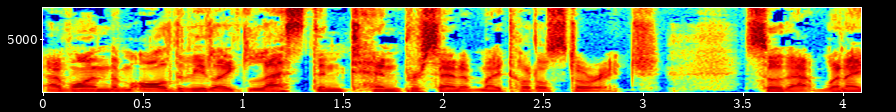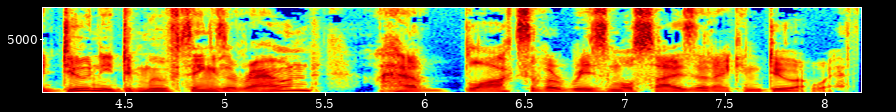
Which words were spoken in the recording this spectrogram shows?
I want them all to be like less than 10% of my total storage. So that when I do need to move things around, I have blocks of a reasonable size that I can do it with.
